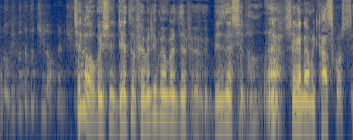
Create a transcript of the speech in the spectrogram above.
কোনো অভিজ্ঞতা তো ছিল আপনার ছিল অবশ্যই। যেহেতু ফ্যামিলি মেম্বারদের বিজনেস ছিল সেখানে আমি কাজ করছি?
